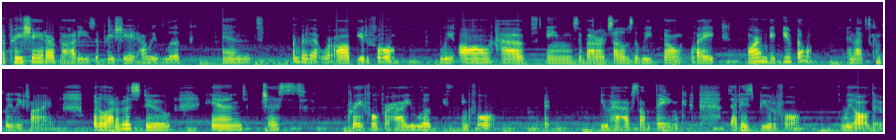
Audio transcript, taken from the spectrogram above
appreciate our bodies, appreciate how we look, and remember that we're all beautiful. We all have things about ourselves that we don't like, or maybe you don't, and that's completely fine. But a lot of us do, and just be grateful for how you look, be thankful that you have something that is beautiful. We all do.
